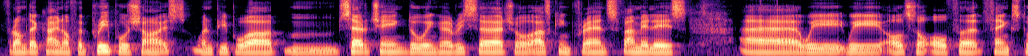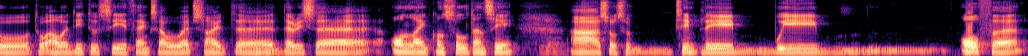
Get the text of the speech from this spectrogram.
from the kind of a pre-purchase when people are um, searching, doing a research, or asking friends, families. Uh, we we also offer, thanks to, to our D2C, thanks our website, uh, there is a online consultancy. Yeah. Uh, so, so simply we offer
